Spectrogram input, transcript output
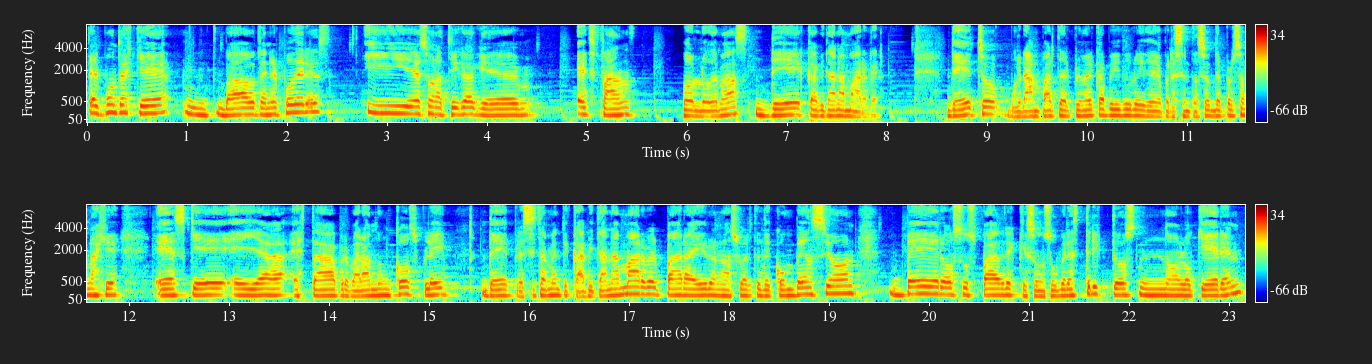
El punto es que va a tener poderes y es una chica que es fan por lo demás de Capitana Marvel. De hecho, gran parte del primer capítulo y de presentación del personaje es que ella está preparando un cosplay de precisamente Capitana Marvel para ir a una suerte de convención, pero sus padres que son súper estrictos no lo quieren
